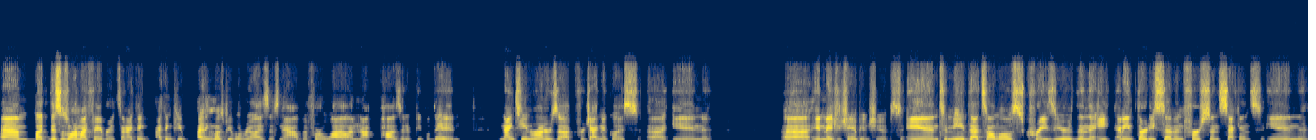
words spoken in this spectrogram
um but this is one of my favorites and i think i think people i think most people realize this now but for a while i'm not positive people did 19 runners up for jack nicklaus uh in uh in major championships and to me that's almost crazier than the eight i mean 37 firsts and seconds in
